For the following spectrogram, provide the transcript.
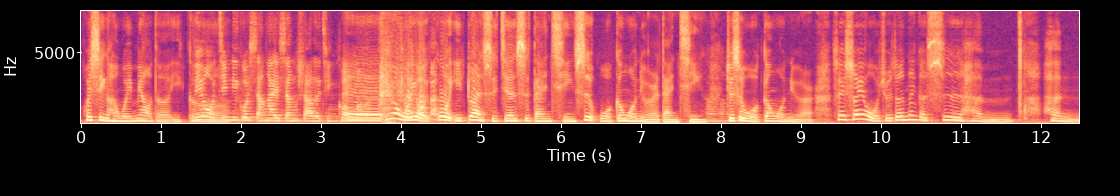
会是一个很微妙的一个。你有经历过相爱相杀的情况吗？欸、因为我有过一段时间是单亲，是我跟我女儿单亲，就是我跟我女儿，所以，所以我觉得那个是很很。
